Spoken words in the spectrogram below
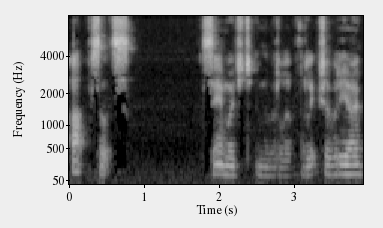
up so it's sandwiched in the middle of the lecture video.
